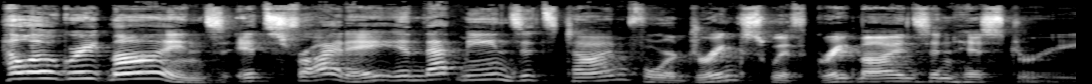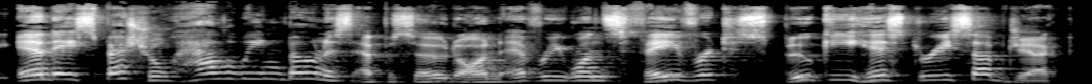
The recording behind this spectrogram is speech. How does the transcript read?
Hello, great minds! It's Friday, and that means it's time for Drinks with Great Minds in History, and a special Halloween bonus episode on everyone's favorite spooky history subject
